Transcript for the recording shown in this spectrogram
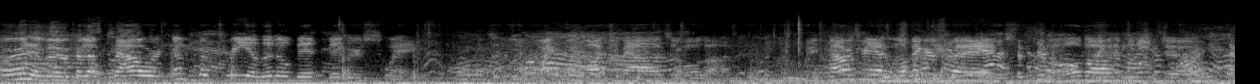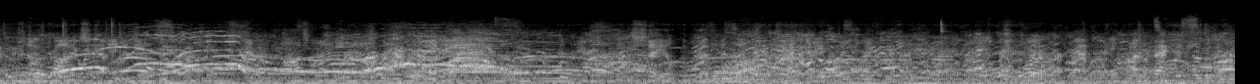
All right, everybody, we're coming up tower number three, a little bit bigger sway. Might want to watch your balance or hold on. Okay, Tower three has a little bigger sway. Hold on if you need to. Those products are sale of revenue Manufactured for the Von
